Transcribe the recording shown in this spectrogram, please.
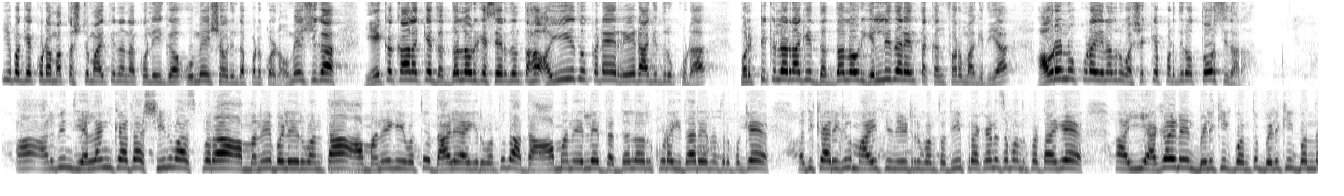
ಈ ಬಗ್ಗೆ ಕೂಡ ಮತ್ತಷ್ಟು ಮಾಹಿತಿ ನನ್ನ ಕೊಲೀಗ ಉಮೇಶ್ ಅವರಿಂದ ಪಡ್ಕೊಳ್ಳೋಣ. ಉಮೇಶ್, ಈಗ ಏಕಕಾಲಕ್ಕೆ ದದ್ದಲ್ ಅವರಿಗೆ ಸೇರಿದಂತಹ ಐದು ಕಡೆ ರೇಡ್ ಆಗಿದ್ರು ಕೂಡ ಪರ್ಟಿಕ್ಯುಲರ್ ಆಗಿ ದದ್ದಲ್ ಅವರು ಎಲ್ಲಿದ್ದಾರೆ ಅಂತ ಕನ್ಫರ್ಮ್ ಆಗಿದೆಯಾ? ಅವರನ್ನು ಕೂಡ ಏನಾದರೂ ವಶಕ್ಕೆ ಪಡೆದಿರೋ ತೋರಿಸಿದಾರಾ? ಅರವಿಂದ್ ಯಲಂಕದ ಶ್ರೀನಿವಾಸ್ಪುರ ಆ ಮನೆ ಬಳಿ ಇರುವಂಥ ಆ ಮನೆಗೆ ಇವತ್ತು ದಾಳಿ ಆಗಿರುವಂಥದ್ದು. ಅದು ಆ ಮನೆಯಲ್ಲೇ ದದ್ದಲವರು ಕೂಡ ಇದ್ದಾರೆ ಅನ್ನೋದ್ರ ಬಗ್ಗೆ ಅಧಿಕಾರಿಗಳು ಮಾಹಿತಿ ನೀಡಿರುವಂಥದ್ದು. ಈ ಪ್ರಕರಣ ಸಂಬಂಧಪಟ್ಟ ಹಾಗೆ ಈ ಹಗರಣ ಏನು ಬೆಳಕಿಗೆ ಬಂತು. ಬೆಳಕಿಗೆ ಬಂದಂಥ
